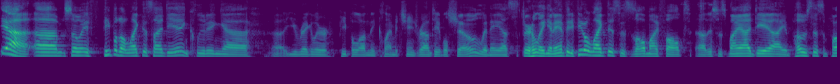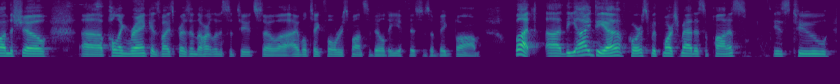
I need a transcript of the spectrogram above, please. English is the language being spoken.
Yeah. Um, so, if people don't like this idea, including uh, uh, you regular people on the Climate Change Roundtable show, Linnea Sterling and Anthony, if you don't like this, this is all my fault. Uh, this is my idea. I imposed this upon the show, pulling rank as vice president of the Heartland Institute. So, I will take full responsibility if this is a big bomb. But uh, the idea, of course, with March Madness upon us, is to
